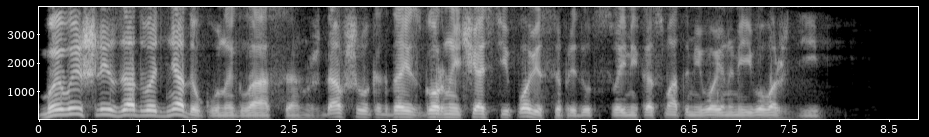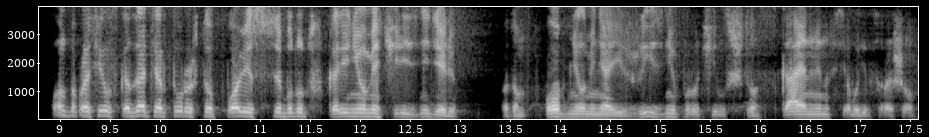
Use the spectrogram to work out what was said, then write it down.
Мы вышли за два дня до Куны-Гласа, ждавшего, когда из горной части Повиса придут со своими косматыми воинами его вожди. Он попросил сказать Артуру, что повесцы будут в Кариниуме через неделю. Потом обнял меня и жизнью поручил, что с Каинвин все будет хорошо.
